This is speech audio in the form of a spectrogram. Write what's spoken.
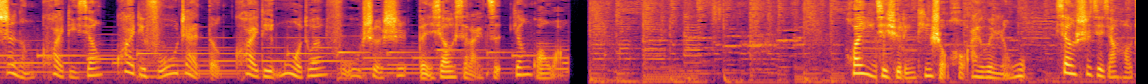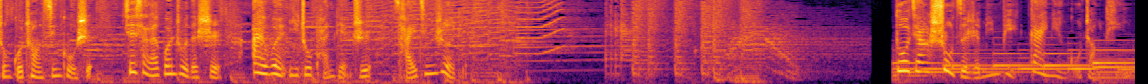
智能快递箱、快递服务站等快递末端服务设施。本消息来自央广网。欢迎继续聆听《守候爱问人物》，向世界讲好中国创新故事。接下来关注的是爱问一周盘点之财经热点。多家数字人民币概念股涨停。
